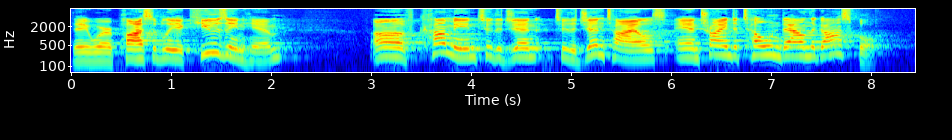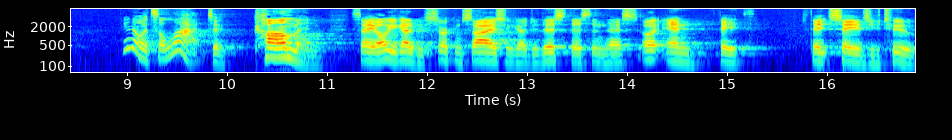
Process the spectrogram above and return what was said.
they were possibly accusing him of coming to the, gen- to the Gentiles and trying to tone down the gospel. You know, it's a lot to come and say, oh, you got to be circumcised, and you got to do this, this, and this, oh, and faith, faith saves you too.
